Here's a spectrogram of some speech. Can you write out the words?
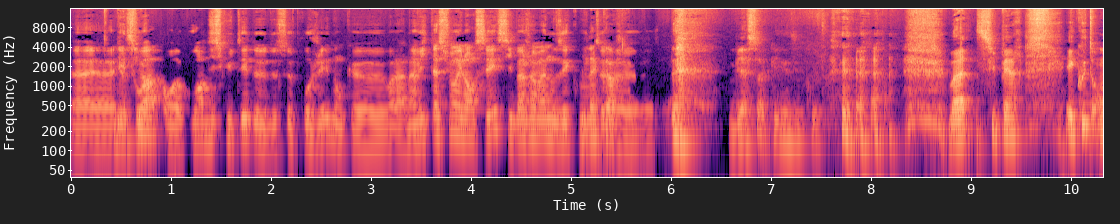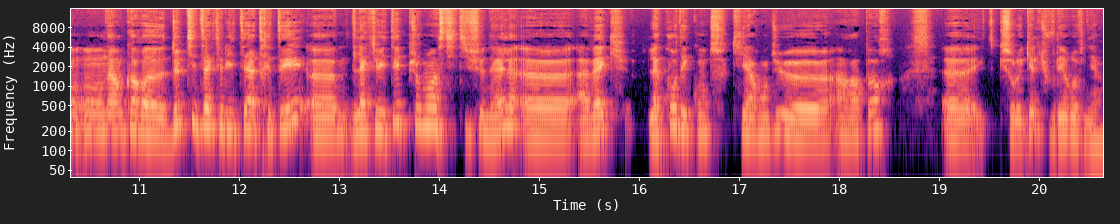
et toi, pour pouvoir discuter de, de ce projet. Donc voilà, l'invitation est lancée. Si Benjamin nous écoute, D'accord. Bien sûr qu'ils nous écoutent. voilà, super. Écoute, on, a encore euh, deux petites actualités à traiter. Euh, L'actualité purement institutionnelle euh, avec la Cour des comptes qui a rendu euh, un rapport euh, sur lequel tu voulais revenir.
